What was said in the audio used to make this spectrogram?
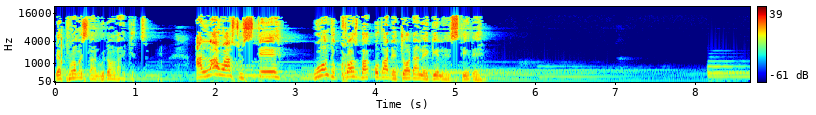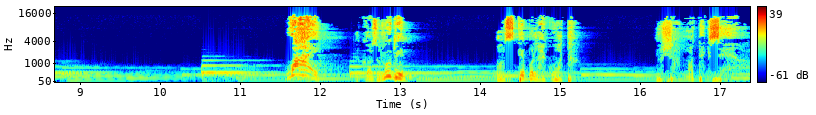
The promised land, we don't like it. Allow us to stay. We want to cross back over the Jordan again and stay there. Because Reuben, unstable like water, you shall not excel.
